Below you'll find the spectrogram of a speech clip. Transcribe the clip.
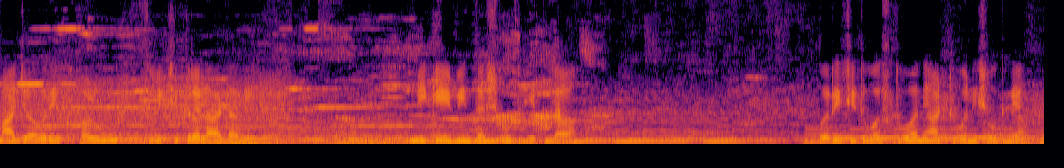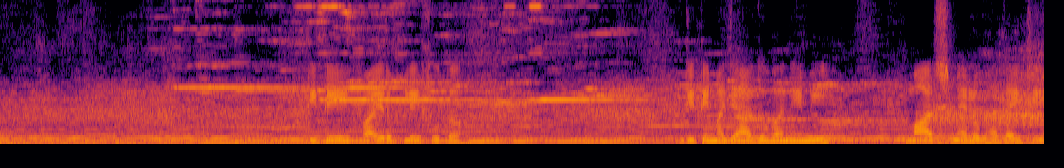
माझ्यावर एक हळूच विचित्र लाट आली. मी केबिनचा शोध घेतला. परिचित वस्तू आणि आठवणी शोधल्या. तिथे फायर प्लेस होतं जिथे माझे आजोबा नेहमी मार्च मॅलो भाजायचे.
